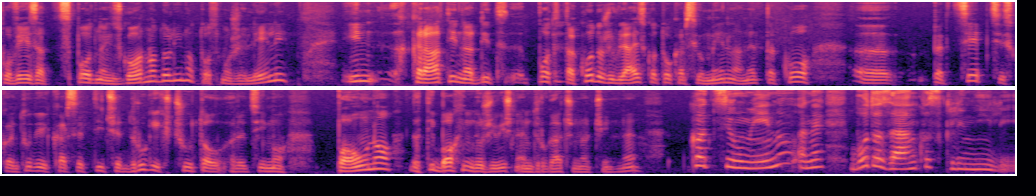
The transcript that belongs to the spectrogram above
povezati spodnjo in zgornjo dolino, to smo želeli. In hkrati narediti pot tako doživljajsko, to, kar si omenila, ne, tako uh, percepcijsko, in tudi kar se tiče drugih čutov, recimo polno, da ti bohin doživiš na en drugačen način. Ne? Kot si omenil, ne, bodo zanko sklenili.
